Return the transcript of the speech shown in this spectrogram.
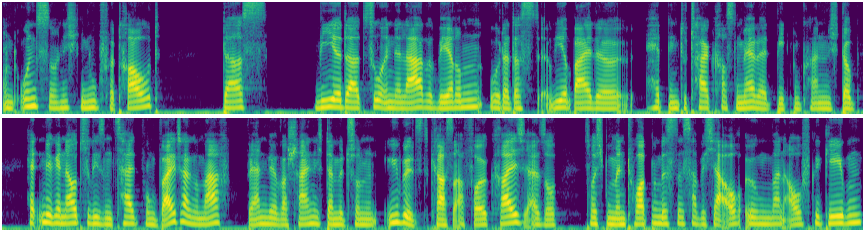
und uns noch nicht genug vertraut, dass wir dazu in der Lage wären oder dass wir beide hätten total krassen Mehrwert bieten können. Ich glaube, hätten wir genau zu diesem Zeitpunkt weitergemacht, wären wir wahrscheinlich damit schon übelst krass erfolgreich. Also zum Beispiel mein Tortenbusiness habe ich ja auch irgendwann aufgegeben.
